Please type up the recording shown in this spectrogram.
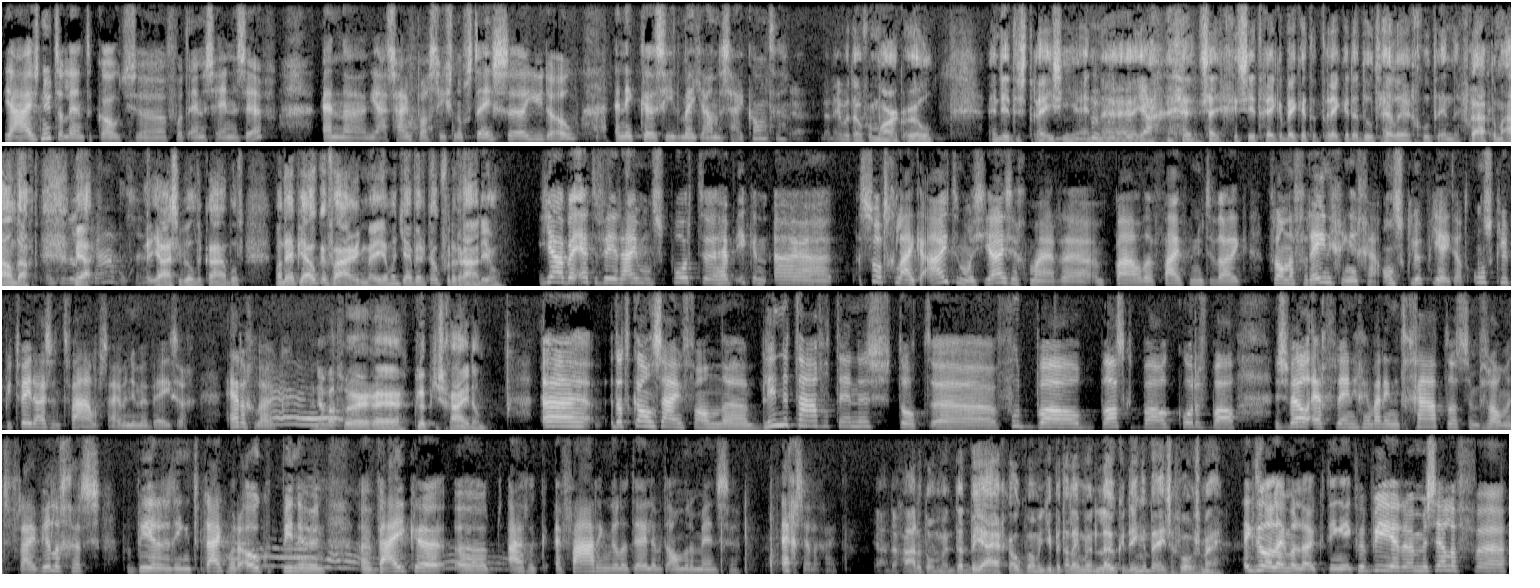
Ja, hij is nu talentencoach uh, voor het NSC-NSF. En uh, ja, zijn passie is nog steeds judo. En ik zie het een beetje aan de zijkanten. Ja, dan hebben we het over Mark Earl. En dit is Tracy. En ja, zij zit Bekken te trekken. Dat doet heel erg goed en vraagt om aandacht. En ze wil ja, de kabels, hè? Ja, ze wil de kabels. Maar daar heb jij ook ervaring mee, hè? Want jij werkt ook voor de radio. Ja, bij RTV Rijnmond Sport heb ik een soortgelijke item als jij, zeg maar, uh, een bepaalde vijf minuten waar ik vooral naar verenigingen ga. Ons clubje heet dat. Ons clubje 2012 zijn we nu mee bezig. Erg leuk. En naar wat voor uh, clubjes ga je dan? Uh, dat kan zijn van uh, blinde tafeltennis tot voetbal, basketbal, korfbal. Dus wel echt verenigingen waarin het gaat dat ze vooral met vrijwilligers proberen de dingen te bereiken. Maar ook binnen hun wijken eigenlijk ervaring willen delen met andere mensen. Gezelligheid. Ja, daar gaat het om. En dat ben je eigenlijk ook wel, want je bent alleen maar met leuke dingen bezig volgens mij. Ik doe alleen maar leuke dingen. Ik probeer uh, mezelf uh,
